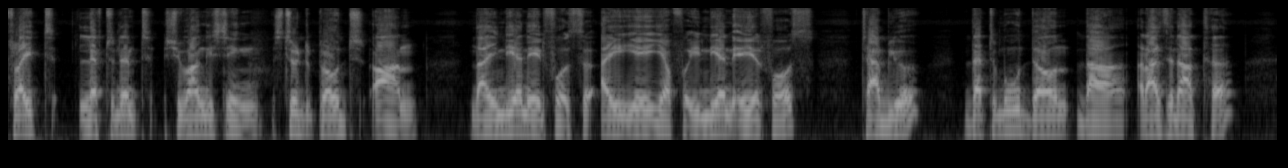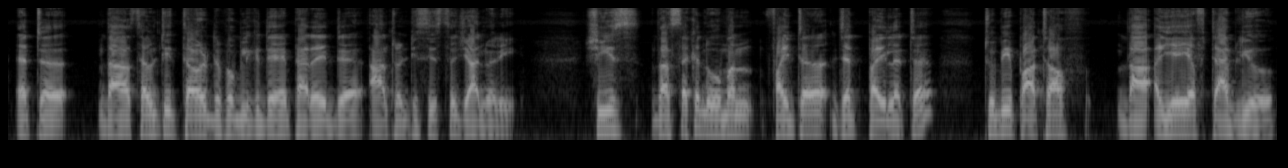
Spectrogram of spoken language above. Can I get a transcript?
Flight Lieutenant Shivangi Singh stood proud on the Indian Air Force IAF Indian Air Force tableau that moved down the Rajanath at uh, the 73rd Republic Day parade on 26th January. She is the second woman fighter jet pilot to be part of the IAF tableau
